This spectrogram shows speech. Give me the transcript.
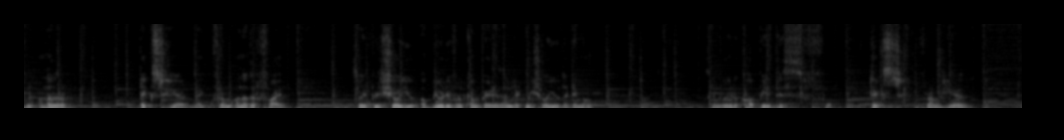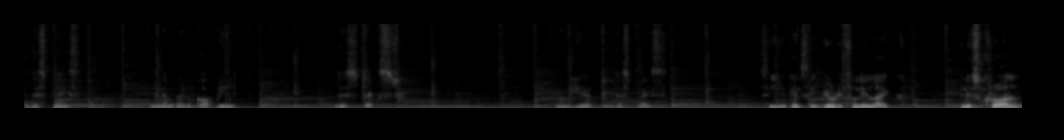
and another text here, like from another file. So it will show you a beautiful comparison. Let me show you the demo. So I'm going to copy this text from here to this place, and then I'm going to copy this text from here to this place. See you can see beautifully like when you scroll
